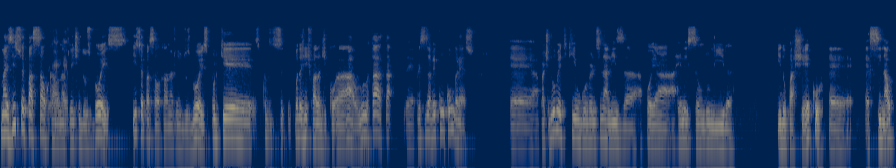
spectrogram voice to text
Mas isso é passar o carro é, na é. frente dos bois? Isso é passar o carro na frente dos bois? Porque quando a gente fala de. Ah, o Lula tá, tá, é, precisa ver com o Congresso é, a partir do momento que o governo sinaliza apoiar a reeleição do Lira e do Pacheco, é, é sinal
